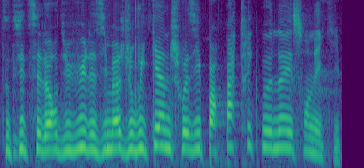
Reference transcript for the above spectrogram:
Tout de suite, c'est l'heure du vu. Les images du week-end choisies par Patrick Menet et son équipe.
